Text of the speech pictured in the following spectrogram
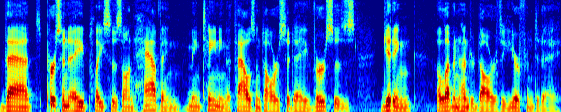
that person A places on having, maintaining $1,000 a day versus getting $1,100 a year from today.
